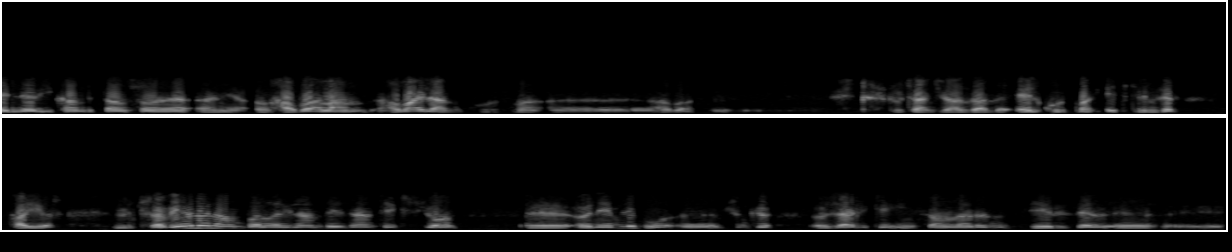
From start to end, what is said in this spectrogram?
eller yıkandıktan sonra hani hava alan havayla kurutma e, hava e, püskürten cihazlarla el kurutmak etkili midir? Hayır. Ultraviyole lambalarıyla dezenfeksiyon e, önemli bu. E, çünkü özellikle insanların deride e, e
